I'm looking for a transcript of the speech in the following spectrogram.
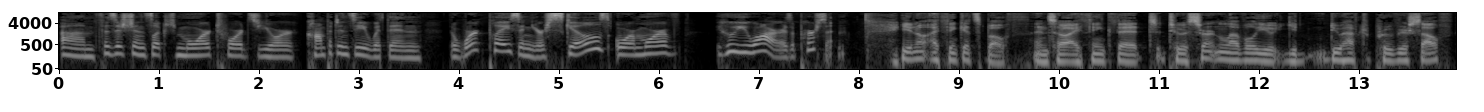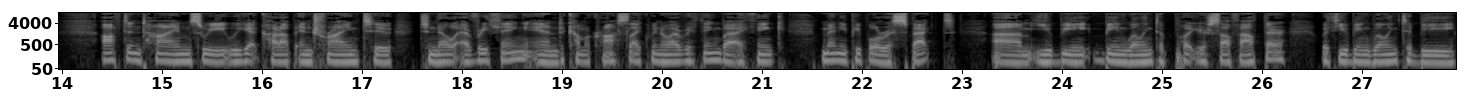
um, physicians looked more towards your competency within the workplace and your skills, or more of who you are as a person? You know, I think it's both. And so I think that to a certain level, you, you do have to prove yourself. Oftentimes we, we get caught up in trying to, to know everything and come across like we know everything. But I think many people respect um, you be, being willing to put yourself out there with you being willing to be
